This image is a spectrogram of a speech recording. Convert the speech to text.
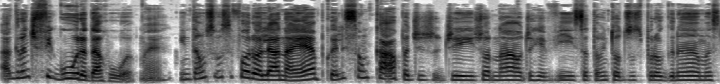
a grande figura da rua. Né? Então, se você for olhar na época, eles são capa de, de jornal, de revista, estão em todos os programas.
